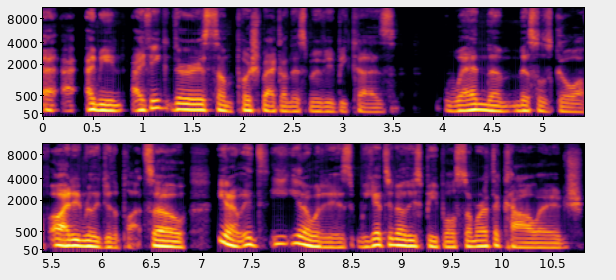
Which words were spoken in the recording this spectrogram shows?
I, I- I mean I think there is some pushback on this movie because when the missiles go off. Oh, I didn't really do the plot. So, you know, it's you know what it is. We get to know these people. Some are at the college,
